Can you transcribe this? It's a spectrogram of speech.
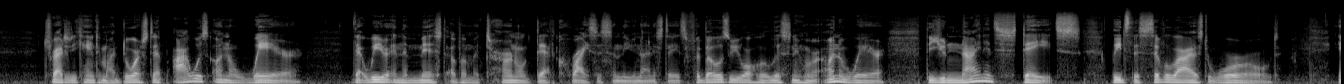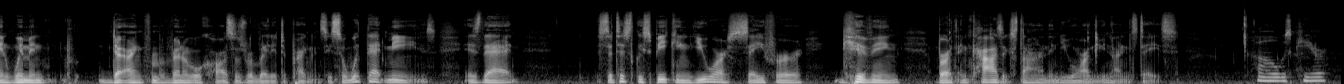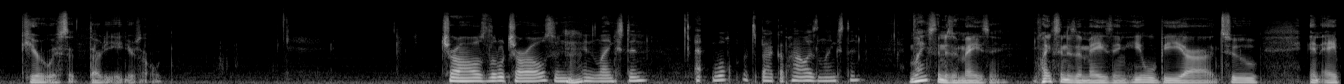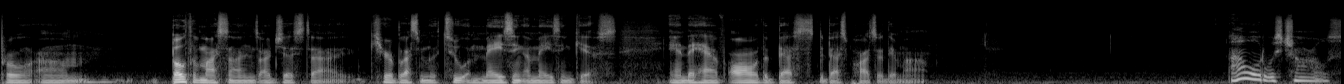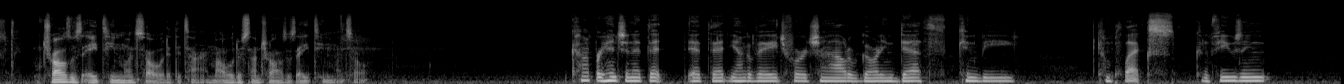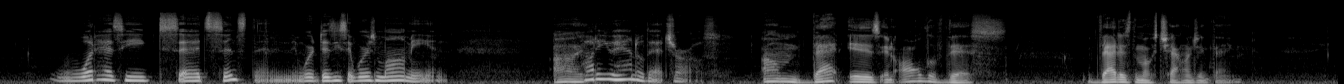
tragedy came to my doorstep, I was unaware that we are in the midst of a maternal death crisis in the United States. For those of you all who are listening who are unaware, the United States leads the civilized world in women dying from preventable causes related to pregnancy. So, what that means is that statistically speaking, you are safer giving birth in Kazakhstan than you are in the United States. How old was Kira? Kira was 38 years old. Charles, little Charles, in, mm-hmm. in Langston. Well, let's back up. How is Langston? Langston is amazing. Langston is amazing. He will be uh, two in April. Um, both of my sons are just uh, blessed me with two amazing, amazing gifts, and they have all the best, the best parts of their mom. How old was Charles? Charles was 18 months old at the time. My older son Charles was 18 months old. Comprehension at that at that young of age for a child regarding death can be complex, confusing. What has he said since then? Where does he say, "Where's mommy?" and uh, how do you handle that, Charles? Um, that is in all of this. That is the most challenging thing,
